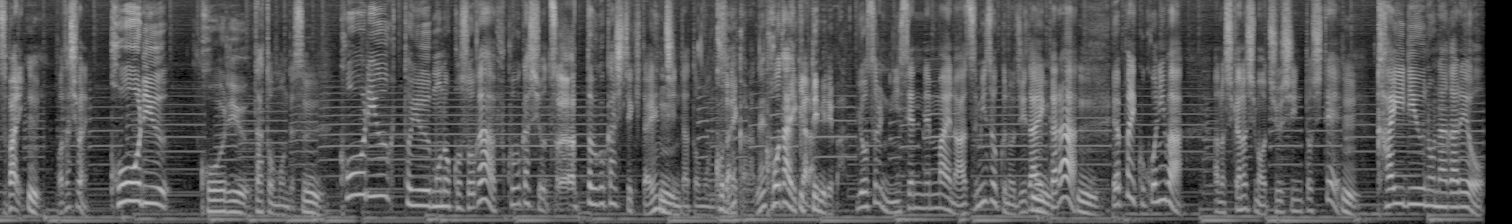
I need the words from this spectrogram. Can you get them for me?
ズバリ、私はね交流交流だと思うんです、うん、交流というものこそが福岡市をずっと動かしてきたエンジンだと思うんです、ね。うん、古代からね。古代から。ってみれば。要するに2000年前の安住族の時代から、うん、やっぱりここにはあの鹿の島を中心として、海流の流れを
